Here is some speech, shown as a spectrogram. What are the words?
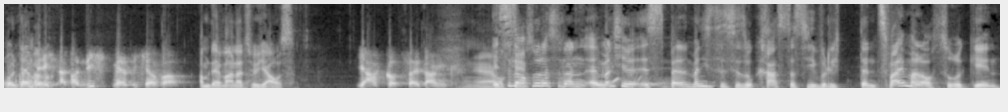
Und weil der ich mir war- echt einfach nicht mehr sicher war. Und der war natürlich aus. Ja, Gott sei Dank. Ja, Ist es auch so, dass du dann, äh, manche ist, bei manchen ist es ja so krass, dass die wirklich dann zweimal auch zurückgehen.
